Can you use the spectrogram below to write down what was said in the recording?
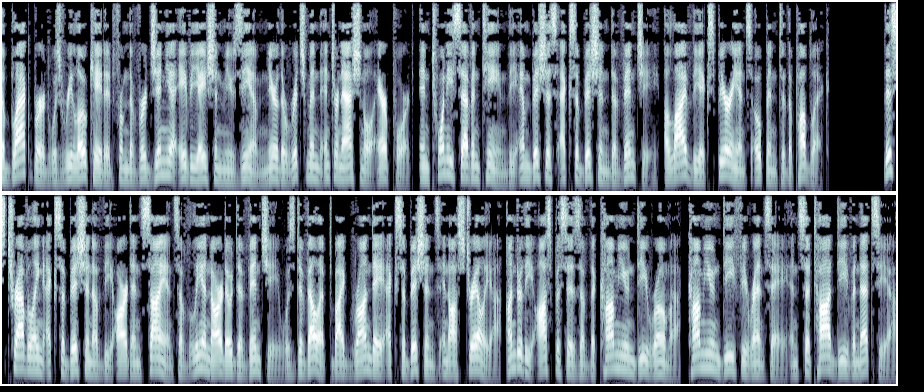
The Blackbird was relocated from the Virginia Aviation Museum near the Richmond International Airport. In 2017, the ambitious exhibition Da Vinci, Alive the experience opened to the public. This traveling exhibition of the art and science of Leonardo da Vinci was developed by Grande Exhibitions in Australia, under the auspices of the Commune di Roma, Commune di Firenze and Città di Venezia,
